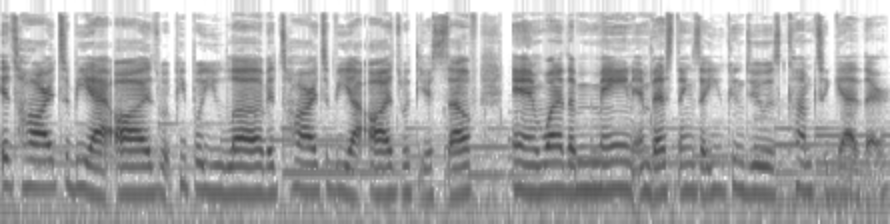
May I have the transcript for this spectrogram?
it's hard to be at odds with people you love. It's hard to be at odds with yourself. And one of the main and best things that you can do is come together.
